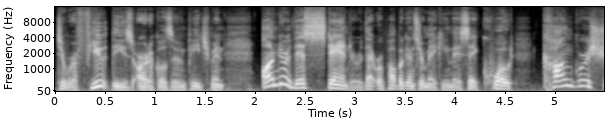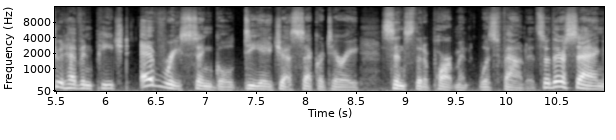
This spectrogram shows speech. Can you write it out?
to refute these articles of impeachment. Under this standard that Republicans are making, they say, quote, Congress should have impeached every single DHS secretary since the department was founded. So they're saying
